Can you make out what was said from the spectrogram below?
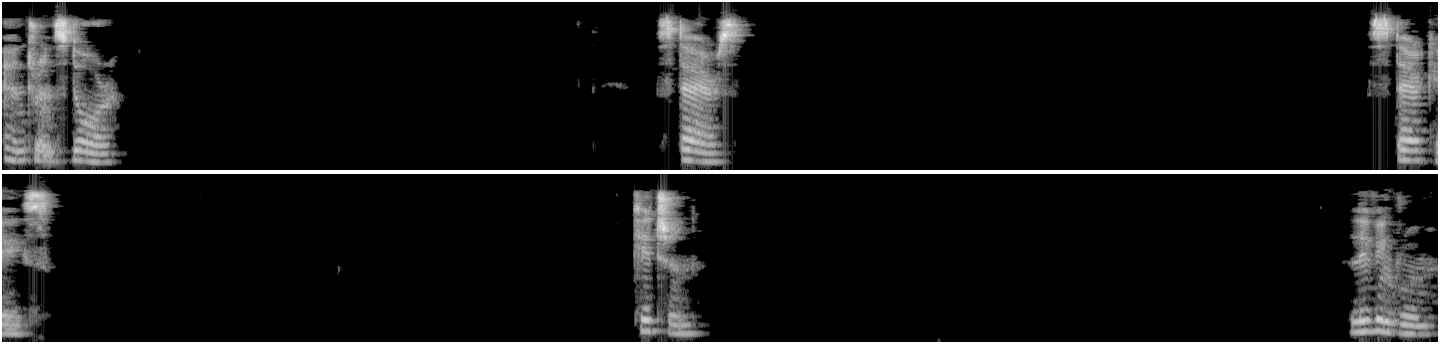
Entrance door. Stairs. Staircase kitchen. Living room.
